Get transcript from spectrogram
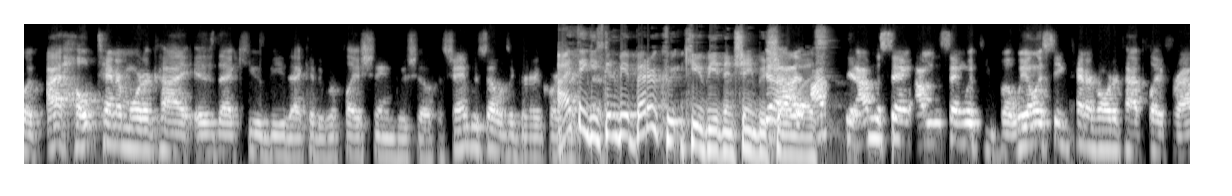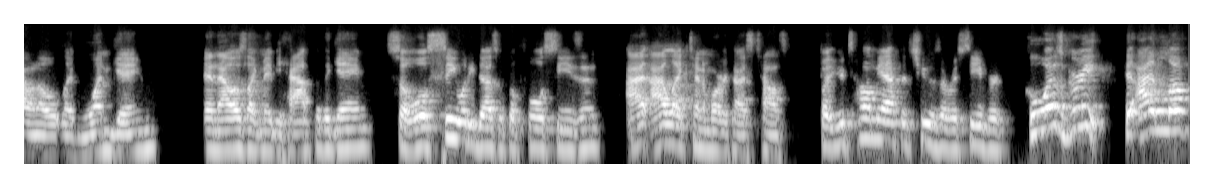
look. I hope Tanner Mordecai is that QB that could replace Shane Buechele because Shane Buechele was a great quarterback. I think he's going to be a better QB than Shane Buechele yeah, was. I, yeah, I'm the same. I'm the same with you, but we only seen Tanner Mordecai play for I don't know, like one game, and that was like maybe half of the game. So we'll see what he does with the full season. I, I like Tanner Mordecai's talents but you're telling me I have to choose a receiver who was great. I love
